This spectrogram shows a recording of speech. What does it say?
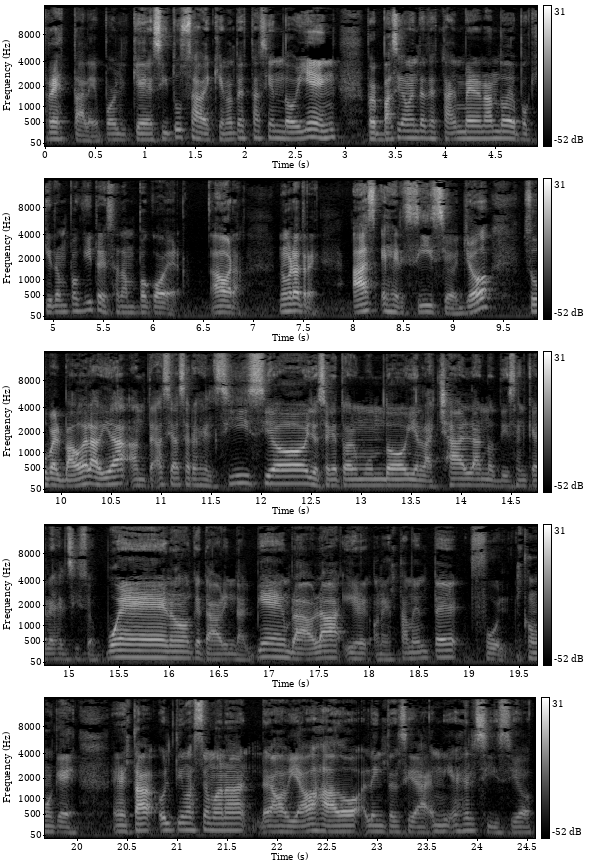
réstale, porque si tú sabes que no te está haciendo bien, pues básicamente te está envenenando de poquito en poquito y eso tampoco era. Ahora, número 3 haz ejercicio. Yo, súper vago de la vida, antes hacía hacer ejercicio. Yo sé que todo el mundo y en las charlas nos dicen que el ejercicio es bueno, que te va a brindar bien, bla, bla. Y honestamente, full. Como que en esta última semana había bajado la intensidad en mi ejercicio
